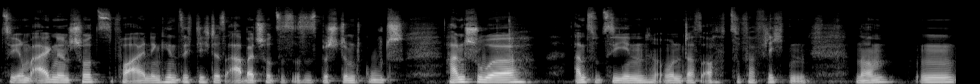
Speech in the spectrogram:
zu ihrem eigenen Schutz, vor allen Dingen hinsichtlich des Arbeitsschutzes, ist es bestimmt gut, Handschuhe anzuziehen und das auch zu verpflichten. Ne? Mm,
